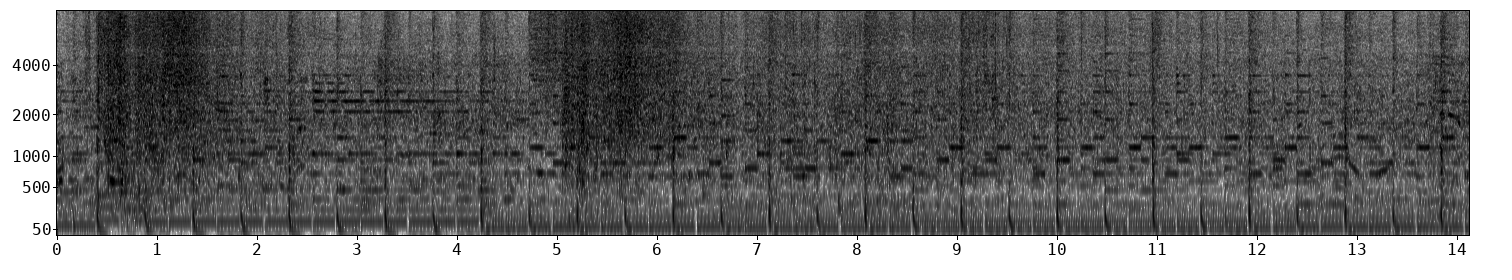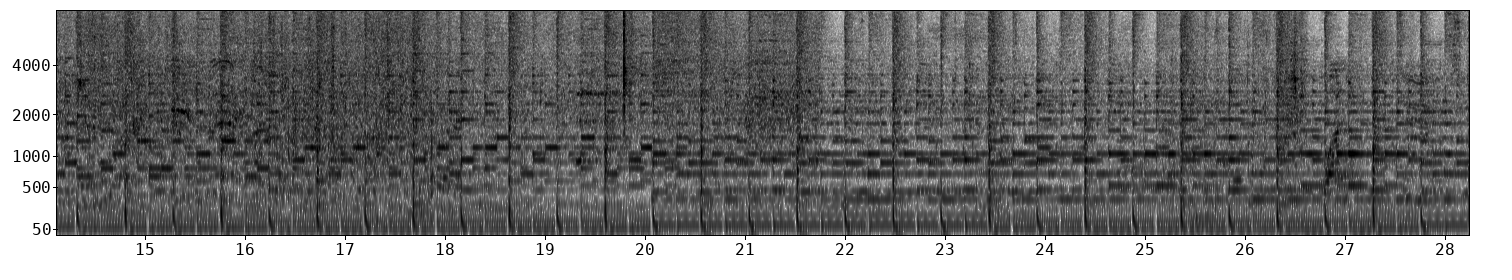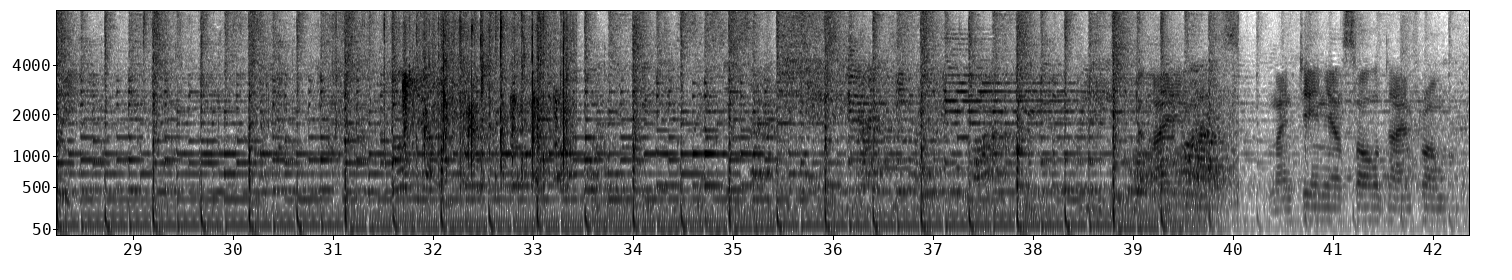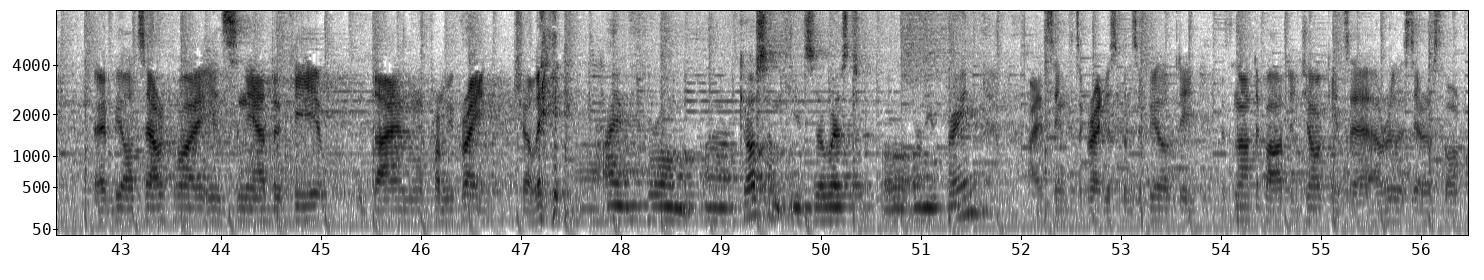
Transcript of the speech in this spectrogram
了。I'm 19 years old. I'm from uh, Bielotserkva. It's near to Kiev. I'm from Ukraine, actually. Uh, I'm from uh, Kherson, it's the west uh, on Ukraine. I think it's a great responsibility. It's not about a joke. It's a really serious work.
